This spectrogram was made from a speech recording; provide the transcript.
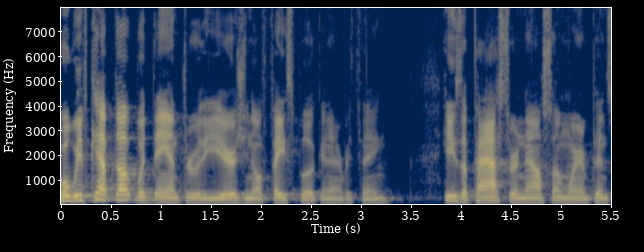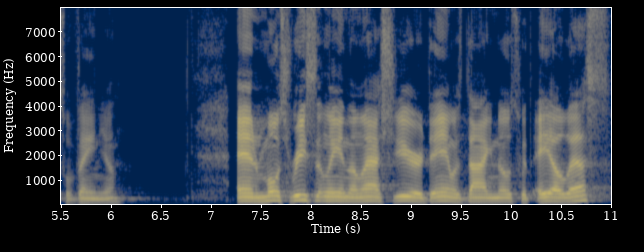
Well, we've kept up with Dan through the years, you know, Facebook and everything. He's a pastor now somewhere in Pennsylvania. And most recently, in the last year, Dan was diagnosed with ALS,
